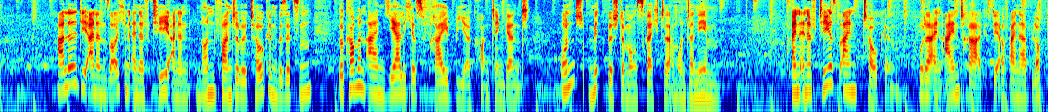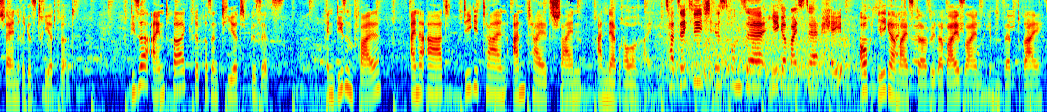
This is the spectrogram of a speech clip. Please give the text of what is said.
Alle, die einen solchen NFT, einen Non-Fungible Token besitzen, bekommen ein jährliches Freibierkontingent und Mitbestimmungsrechte am Unternehmen. Ein NFT ist ein Token oder ein Eintrag, der auf einer Blockchain registriert wird. Dieser Eintrag repräsentiert Besitz. In diesem Fall eine Art digitalen Anteilsschein an der Brauerei. Tatsächlich ist unser Jägermeister Hape. Auch Jägermeister will dabei sein im Web 3.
